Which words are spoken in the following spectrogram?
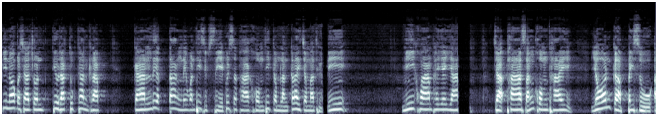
พี่น้องประชาชนที่รักทุกท่านครับ การเลือกตั้งในวันที่ 14 พฤษภาคมที่กำลังใกล้จะมาถึงนี้ มีความพยายามจะพาสังคมไทย ย้อนกลับไปสู่อ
